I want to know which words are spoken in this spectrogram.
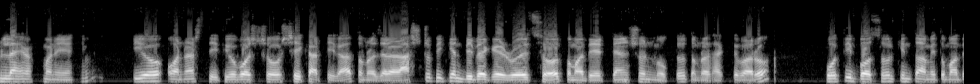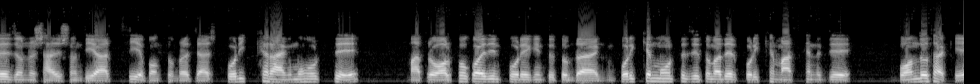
বিসমিল্লাহির রহমানির রহিম প্রিয় অনার্স তৃতীয় বর্ষ শিক্ষার্থীরা, তোমরা যারা রাষ্ট্রবিজ্ঞান বিভাগে রয়েছো, তোমাদের টেনশন মুক্ত, তোমরা থাকতে পারো। প্রতি বছর কিন্তু আমি তোমাদের জন্য সাজেশন দিয়ে আসছি এবং তোমরা জাস্ট পরীক্ষার আগ মুহূর্তে, মাত্র অল্প কয়েকদিন পরে কিন্তু তোমরা পরীক্ষার মুহূর্তে যে তোমাদের পরীক্ষার মাঝখানে যে বন্ধ থাকে,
